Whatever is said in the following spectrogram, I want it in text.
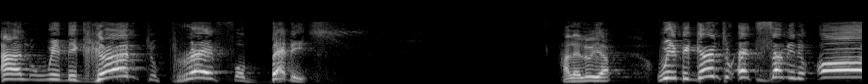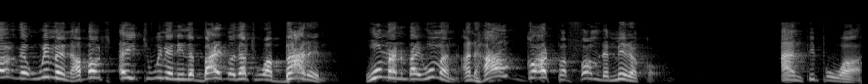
and we began to pray for babies. Hallelujah. We began to examine all the women, about eight women in the Bible that were barren, woman by woman, and how God performed a miracle. And people were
